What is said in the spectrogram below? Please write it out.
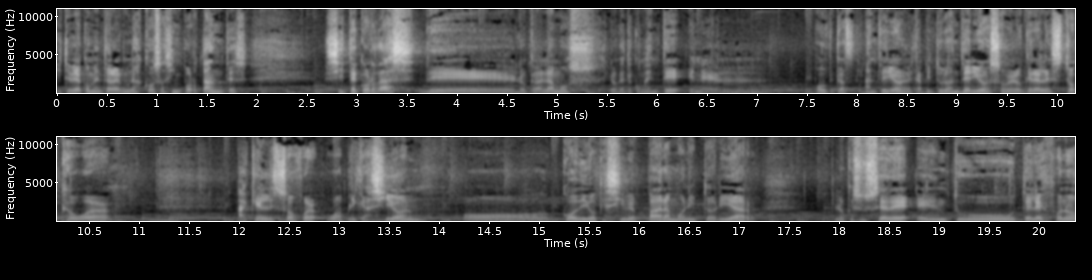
Y te voy a comentar algunas cosas importantes. Si te acordás de lo que hablamos, lo que te comenté en el podcast anterior, en el capítulo anterior, sobre lo que era el Stock Aware, aquel software o aplicación o código que sirve para monitorear lo que sucede en tu teléfono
